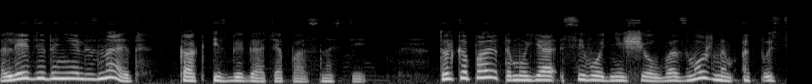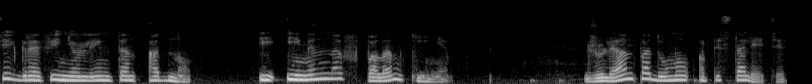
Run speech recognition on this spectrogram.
леди Даниэль знает, как избегать опасностей. Только поэтому я сегодня счел возможным отпустить графиню Линтон одну, и именно в Паланкине». Джулиан подумал о пистолете.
